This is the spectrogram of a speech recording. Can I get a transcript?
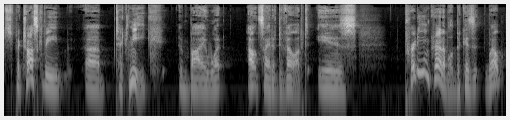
spectroscopy uh, technique by what Outsight have developed is pretty incredible because, well,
